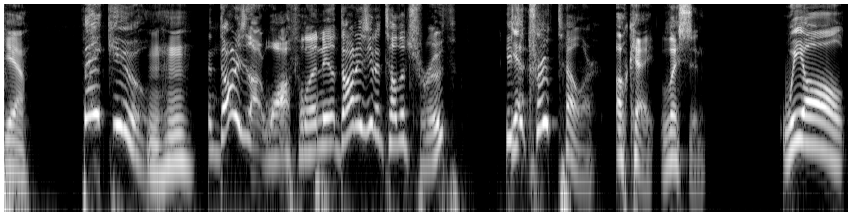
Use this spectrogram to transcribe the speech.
Yeah. Thank you. Mm-hmm. And Donnie's not waffling. Donnie's going to tell the truth. He's Yeah. a truth teller. Okay, listen. We all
